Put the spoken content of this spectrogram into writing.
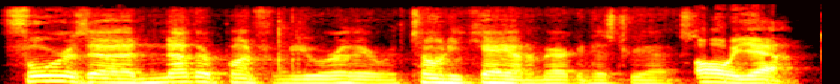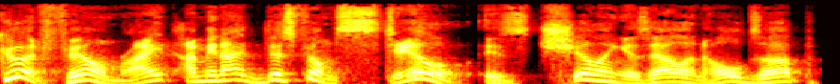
Four is another punt from you earlier with Tony Kaye on American History X. Oh yeah, good film, right? I mean, I, this film still is chilling as hell and holds up.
